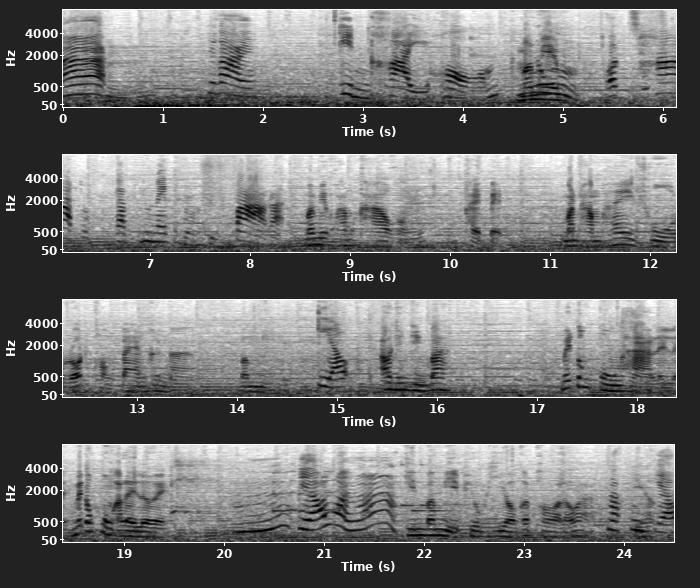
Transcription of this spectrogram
มากอืมพี่กายกลิ่นไข่หอมมันมี นุ่มรสชาติแบบอยู่ในปากอะ มันมีความคาวของไข่เป็ด มันทำให้ชูรสของแป้งขึ้นมาบะหมี่ เกี๊ยว เอาจริง ๆ ป่ะ ไม่ต้องปรุงหาเลยเลย ไม่ต้องปรุงอะไรเลย อืมเกี๊ยวอร่อยมาก กินบะหมี่เพียวๆก็พอแล้วอะอยากกินเกี๊ยว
